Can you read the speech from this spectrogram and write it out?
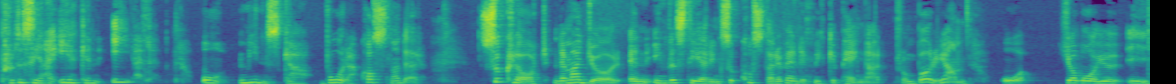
producera egen el och minska våra kostnader. Såklart, när man gör en investering så kostar det väldigt mycket pengar från början. Och jag var ju i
